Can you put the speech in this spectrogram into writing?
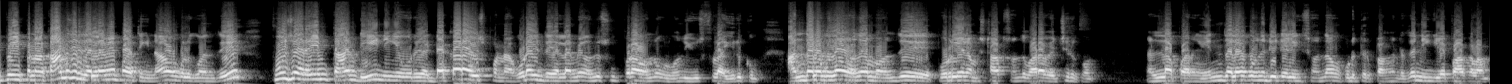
இப்போ இப்போ நான் காமிக்கிறது எல்லாமே பாத்தீங்கன்னா உங்களுக்கு வந்து பூஜாரையும் தாண்டி நீங்க ஒரு டெக்காரா யூஸ் பண்ணா கூட இந்த எல்லாமே வந்து சூப்பரா வந்து உங்களுக்கு வந்து யூஸ்ஃபுல்லா இருக்கும். அந்த அளவுக்கு தான் வந்து நம்ம வந்து பொருளே நம்ம ஸ்டாக்ஸ் வந்து வர வச்சிருக்கோம். நல்லா பாருங்க. எந்த அளவுக்கு வந்து டீடைலிங்ஸ் வந்து அவங்க கொடுத்துருப்பாங்கன்றதை நீங்களே பார்க்கலாம்.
